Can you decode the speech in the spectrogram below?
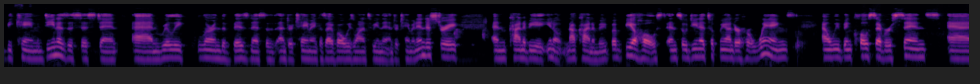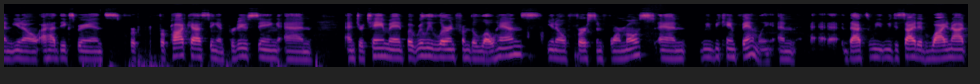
became Dina's assistant and really learned the business of entertainment because I've always wanted to be in the entertainment industry and kind of be, you know, not kind of be, but be a host. And so Dina took me under her wings and we've been close ever since. And, you know, I had the experience for, for podcasting and producing and entertainment, but really learned from the Lohans, you know, first and foremost. And we became family. And uh, that's, we, we decided why not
